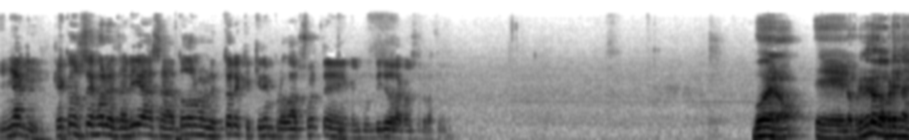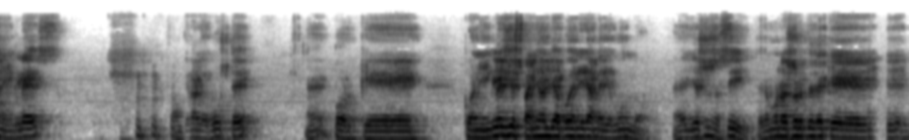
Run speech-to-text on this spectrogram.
Iñaki, ¿qué consejo les darías a todos los lectores que quieren probar suerte en el mundillo de la conservación? Bueno, eh, lo primero que aprendan inglés, aunque no les guste, eh, porque con inglés y español ya pueden ir a medio mundo. y eso es así. Tenemos la suerte de que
